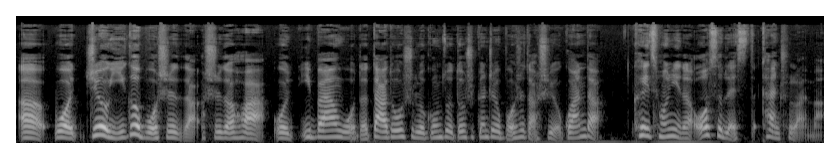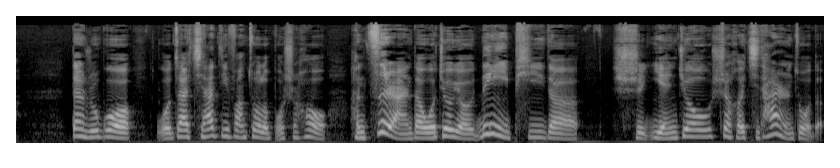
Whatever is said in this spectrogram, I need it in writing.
呃，我只有一个博士导师的话，我一般我的大多数的工作都是跟这个博士导师有关的，可以从你的 author list 看出来嘛。但如果我在其他地方做了博士后，很自然的我就有另一批的是研究是和其他人做的。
